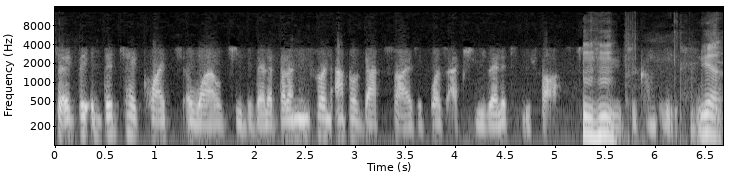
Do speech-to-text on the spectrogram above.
So it, it, did take quite a while to develop, but I mean, for an app of that size, it was actually relatively fast mm-hmm. to, to, complete. Yeah.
